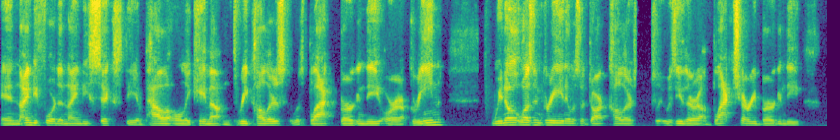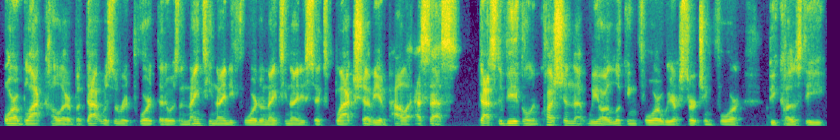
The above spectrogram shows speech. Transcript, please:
In 94 to 96, the Impala only came out in three colors. It was black, burgundy, or green. We know it wasn't green, it was a dark color. So it was either a black cherry burgundy or a black color, but that was the report that it was a 1994 to 1996 black Chevy Impala SS. That's the vehicle in question that we are looking for, we are searching for, because the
